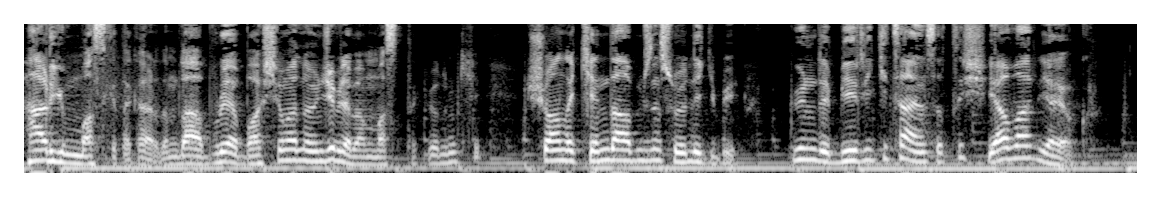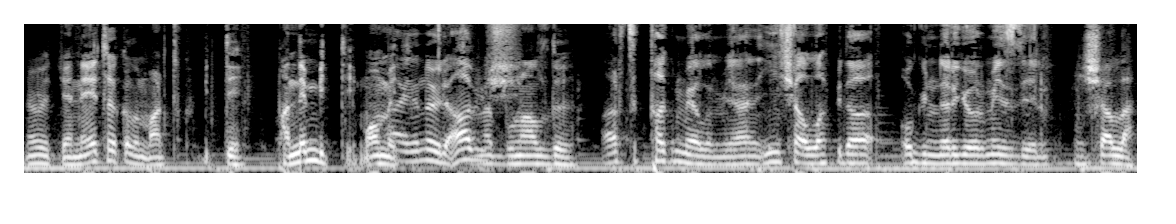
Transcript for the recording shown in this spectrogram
Her gün maske takardım. Daha buraya başlamadan önce bile ben maske takıyordum ki. Şu anda kendi abimizin söylediği gibi günde bir iki tane satış ya var ya yok. Evet ya neye takalım artık bitti. Pandemi bitti Muhammed. Aynen öyle abi. Sana bunaldı. Artık takmayalım yani İnşallah bir daha o günleri görmeyiz diyelim. İnşallah.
